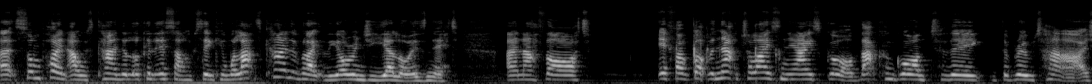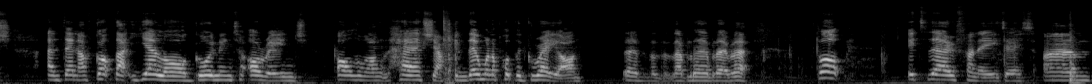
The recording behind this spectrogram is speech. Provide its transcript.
at some point I was kind of looking at this I was thinking well that's kind of like the orangey yellow isn't it and I thought if I've got the natural ice and the ice gold that can go on to the the routage and then I've got that yellow going into orange all along the hair shaft and then when I put the grey on blah, blah, blah, blah, blah, blah. But it's there if I need it um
